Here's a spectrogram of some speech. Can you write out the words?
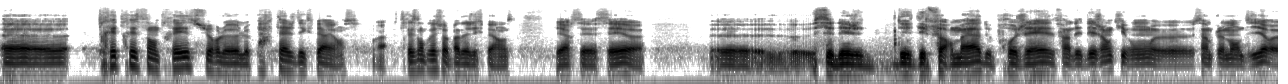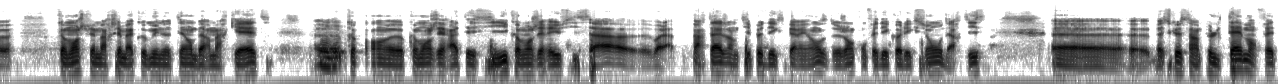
Très très centré sur le, le partage d'expérience. Voilà, très centré sur le partage d'expérience. C'est-à-dire c'est euh, c'est des, des, des formats de projets, enfin des, des gens qui vont euh, simplement dire euh, comment je fais marcher ma communauté en bear market, euh, Mhm. comment euh, comment j'ai raté ci, comment j'ai réussi ça, euh, voilà, partage un petit peu d'expérience de gens qui ont fait des collections ou d'artistes, parce que c'est un peu le thème en fait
